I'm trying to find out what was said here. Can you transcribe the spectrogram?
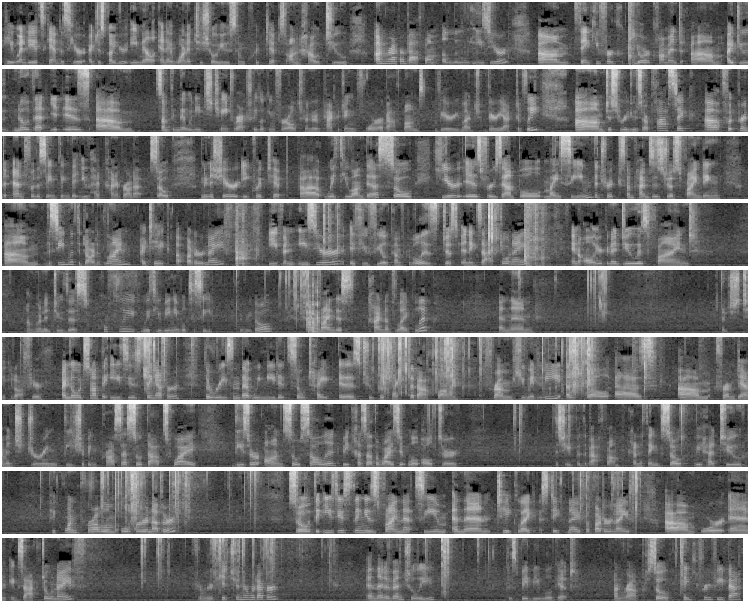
Hey Wendy, it's Candace here. I just got your email and I wanted to show you some quick tips on how to unwrap our bath bomb a little easier. Um, thank you for your comment. Um, I do know that it is um, something that we need to change. We're actually looking for alternative packaging for our bath bombs very much, very actively, um, just to reduce our plastic uh, footprint and for the same thing that you had kind of brought up. So I'm going to share a quick tip uh, with you on this. So here is, for example, my seam. The trick sometimes is just finding um, the seam with the dotted line. I take a butter knife. Even easier, if you feel comfortable, is just an X-Acto knife. And all you're going to do is find I'm going to do this hopefully with you being able to see. Here we go. I find this kind of like lip and then I just take it off here. I know it's not the easiest thing ever. The reason that we need it so tight is to protect the bath bomb from humidity as well as um, from damage during the shipping process. So that's why these are on so solid because otherwise it will alter the shape of the bath bomb kind of thing. So we had to pick one problem over another. So the easiest thing is find that seam and then take like a steak knife, a butter knife, um, or an X-Acto knife from your kitchen or whatever. And then eventually this baby will get unwrapped. So thank you for your feedback.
